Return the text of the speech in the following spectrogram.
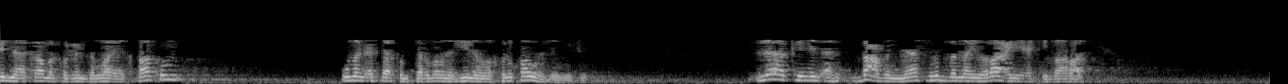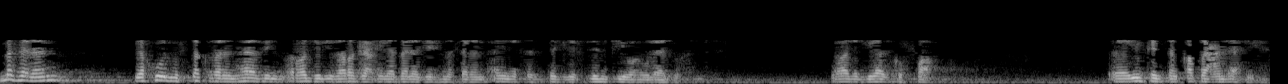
إن أكرمكم عند الله أتقاكم ومن أتاكم ترضون دينه وخلقه فزوجوه. لكن بعض الناس ربما يراعي اعتبارات. مثلا يقول مستقبلا هذا الرجل إذا رجع إلى بلده مثلا أين ستجلس بنتي وأولادها؟ وهذا البلاد كفار. آه، يمكن تنقطع عن أهلها.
